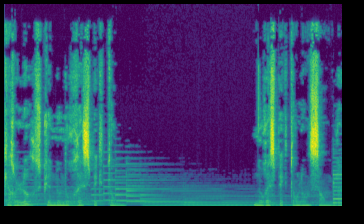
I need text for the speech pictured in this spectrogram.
Car lorsque nous nous respectons, nous respectons l'ensemble.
